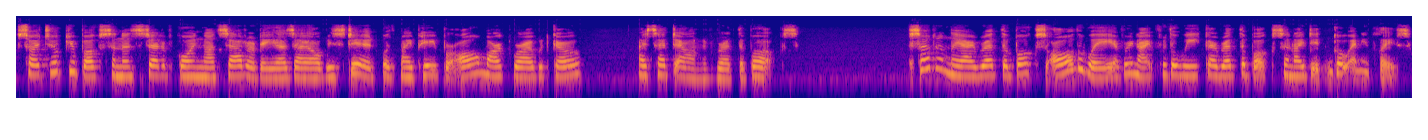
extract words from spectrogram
So I took your books, and instead of going on Saturday as I always did, with my paper all marked where I would go, I sat down and read the books. Suddenly I read the books all the way every night for the week. I read the books and I didn't go any place.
